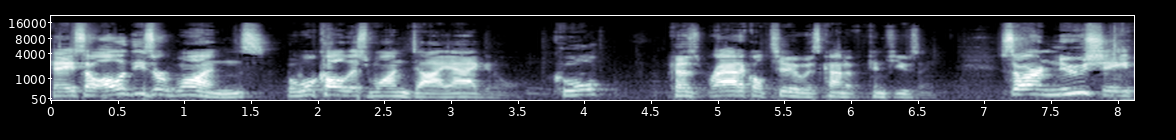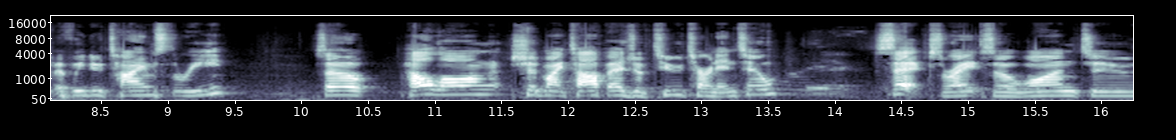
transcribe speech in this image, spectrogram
Okay, so all of these are ones, but we'll call this one diagonal. Cool? Because radical 2 is kind of confusing. So our new shape, if we do times 3, so how long should my top edge of 2 turn into? 6, right? So one, two,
